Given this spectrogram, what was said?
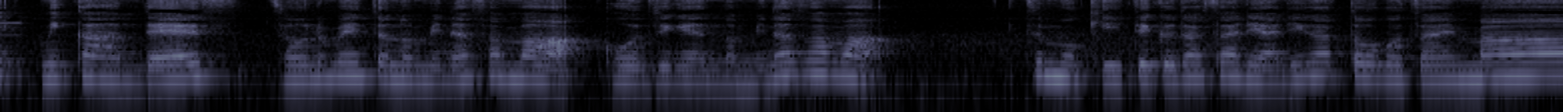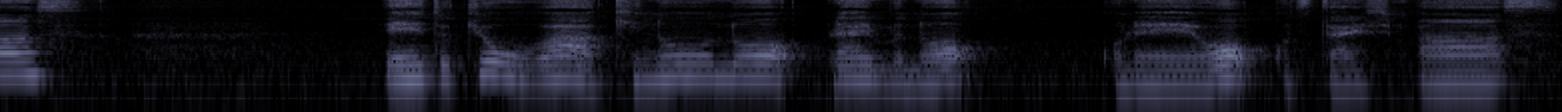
いみかんです。ソウルメイトの皆様高次元の皆様いつも聞いてくださりありがとうございます。えーと今日は昨日のライブのお礼をお伝えします、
